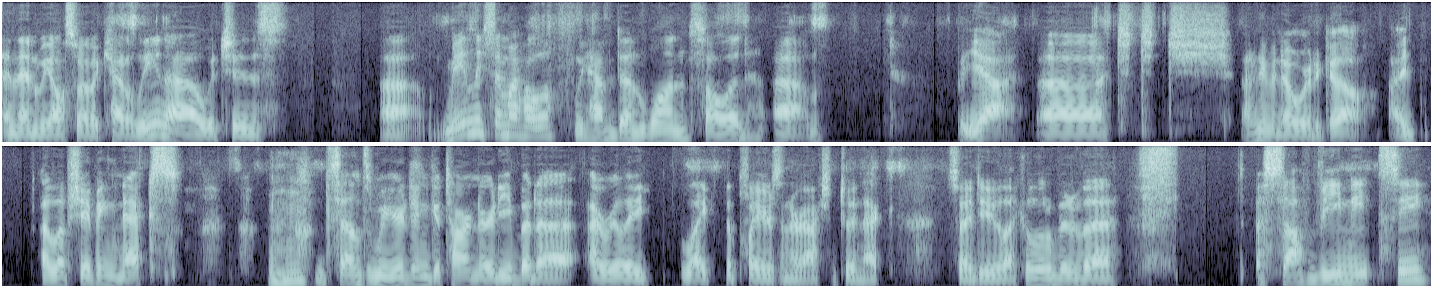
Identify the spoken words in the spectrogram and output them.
and then we also have a Catalina, which is uh, mainly semi hollow. We have done one solid. Um, but yeah, uh, I don't even know where to go. I I love shaping necks. It sounds weird and guitar nerdy, but uh, I really like the player's interaction to a neck. So I do like a little bit of a a soft V meet C,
